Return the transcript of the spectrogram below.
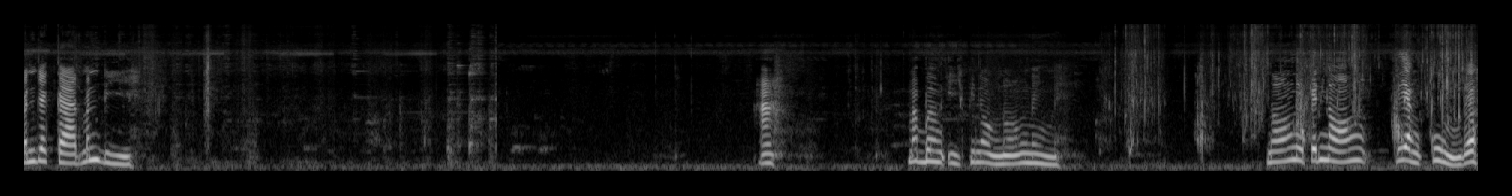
บรรยากาศมันดี อะ มาเบิ่งอีกพี่น้องน้องหนึ่งนี่น้องนี่เป็นน้องเลี้ยงกุ้งเด้อ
